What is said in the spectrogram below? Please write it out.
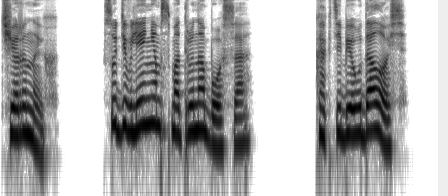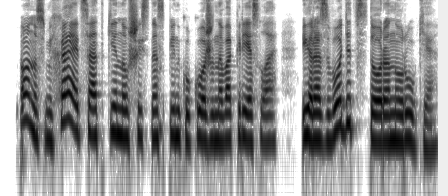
Черных. С удивлением смотрю на босса. «Как тебе удалось?» Он усмехается, откинувшись на спинку кожаного кресла, и разводит в сторону руки.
